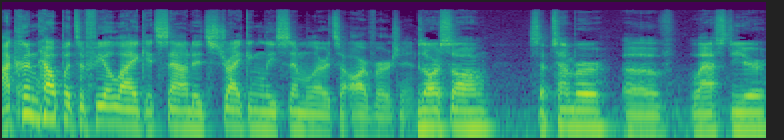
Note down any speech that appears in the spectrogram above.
I couldn't help but to feel like it sounded strikingly similar to our version. This is our song, September of last year.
